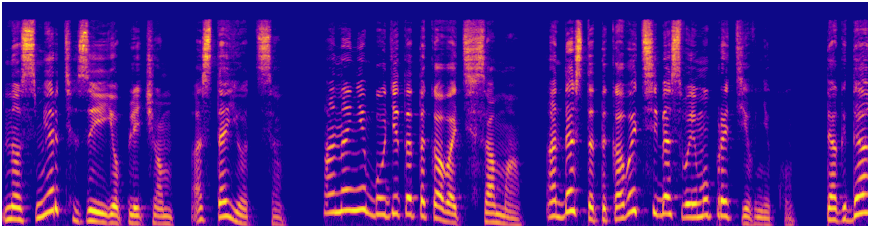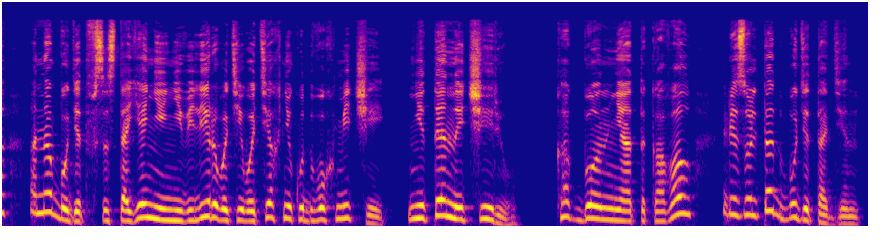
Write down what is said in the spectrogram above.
Но смерть за ее плечом остается. Она не будет атаковать сама, а даст атаковать себя своему противнику. Тогда она будет в состоянии нивелировать его технику двух мечей, Нитен и Чирю. Как бы он ни атаковал, результат будет один.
